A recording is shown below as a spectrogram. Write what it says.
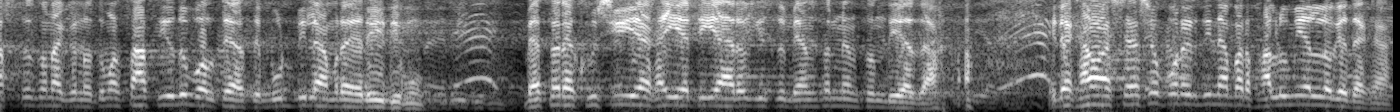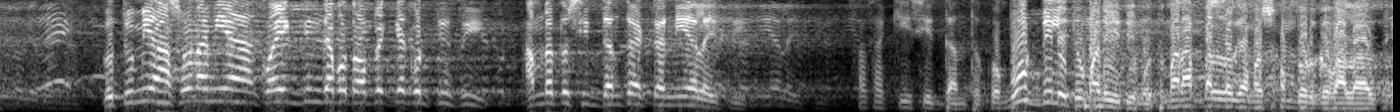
আসতেছো না কেন? তোমার চাষিও তো বলতে আছে, বুট দিলে আমরা এড়িয়ে দিব বেচারা খুশি হইয়া খাইয়া টিয়া আরও কিছু ব্যঞ্জন মেনশন দিয়া যা এটা খাওয়া শেষে, পরের দিন আবার ফালু মিয়ার লোকে দেখা। তুমি আসো না মিয়া, কয়েকদিন যাবত অপেক্ষা করতেছি। আমরা তো সিদ্ধান্ত একটা নিয়ে লাইছি। চাচা, কি সিদ্ধান্ত? বুট দিলে তোমারই দিব। তোমার আব্বার লগে আমার সম্পর্ক ভালো আছে।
